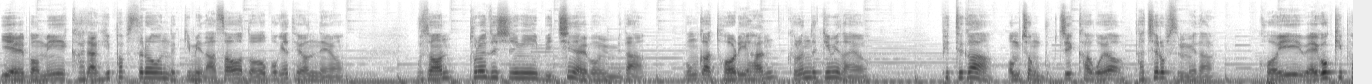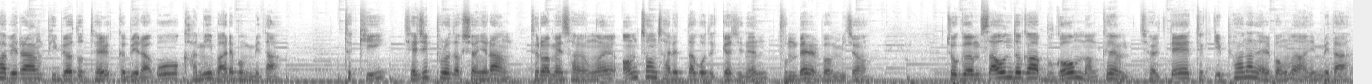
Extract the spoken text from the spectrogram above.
이 앨범이 가장 힙합스러운 느낌이 나서 넣어보게 되었네요. 우선 프로듀싱이 미친 앨범입니다. 뭔가 덜이한 그런 느낌이 나요. 피트가 엄청 묵직하고요. 다채롭습니다. 거의 외국 힙합이랑 비벼도 될 급이라고 감히 말해봅니다. 특히 재즈 프로덕션이랑 드럼의 사용을 엄청 잘했다고 느껴지는 분배 앨범이죠. 조금 사운드가 무거운 만큼 절대 듣기 편한 앨범은 아닙니다.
